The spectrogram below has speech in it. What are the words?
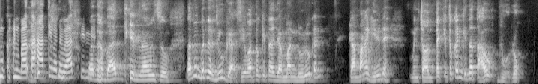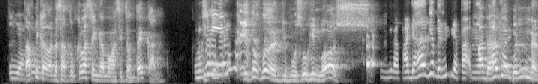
bukan mata hati mata batin. ya. mata batin langsung. Tapi bener juga sih waktu kita zaman dulu kan gampangnya gini deh, mencontek itu kan kita tahu buruk. Iya. Tapi kalau ada satu kelas yang nggak mau ngasih contekan, musuhin. itu be, dimusuhin bos. Iya, padahal dia bener ya Pak. melakukan Padahal dia bener.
